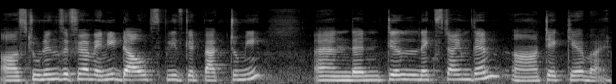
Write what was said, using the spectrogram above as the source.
Uh, students, if you have any doubts, please get back to me. And then till next time, then uh, take care. Bye.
